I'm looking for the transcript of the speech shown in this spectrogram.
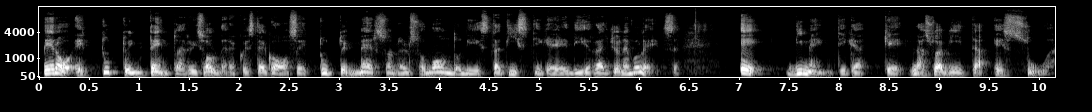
però è tutto intento a risolvere queste cose, è tutto immerso nel suo mondo di statistiche e di ragionevolezze e dimentica che la sua vita è sua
